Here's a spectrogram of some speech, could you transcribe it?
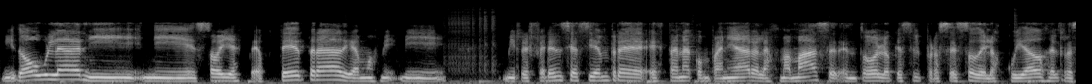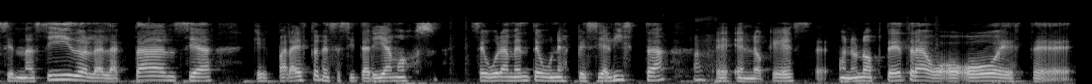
ni doula, ni, ni soy este, obstetra, digamos, mi, mi, mi, referencia siempre está en acompañar a las mamás en todo lo que es el proceso de los cuidados del recién nacido, la lactancia, que para esto necesitaríamos seguramente un especialista eh, en lo que es, bueno, un obstetra o, este,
